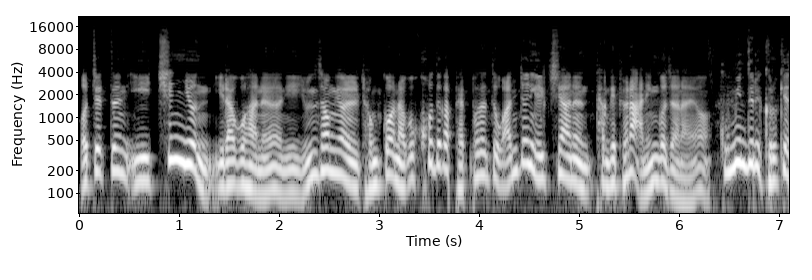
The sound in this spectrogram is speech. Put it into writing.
어쨌든 이 친윤이라고 하는 이 윤석열 정권하고 코드가 100% 완전히 일치하는 당대표는 아닌 거잖아요. 국민들이 그렇게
